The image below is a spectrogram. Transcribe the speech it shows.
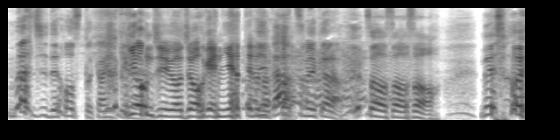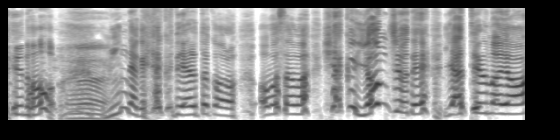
マジでホスト関係ない。40を上限にやってるの一が発目から。そうそうそうでそういうのをうん。みんなが100でやるところおばさんは140でやってるのよ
